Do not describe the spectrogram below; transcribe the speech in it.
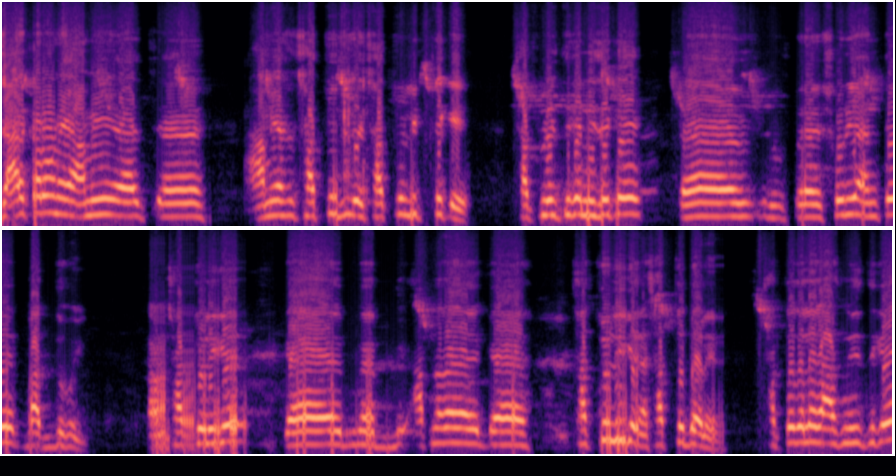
যার কারণে আমি আমি আসলে ছাত্র ছাত্রলীগ থেকে ছাত্রলীগ থেকে নিজেকে সরিয়ে আনতে বাধ্য হই। কারণ ছাত্রলীগের আপনারা ছাত্রলীগের না ছাত্র দলের ছাত্র দলের রাজনীতি থেকে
